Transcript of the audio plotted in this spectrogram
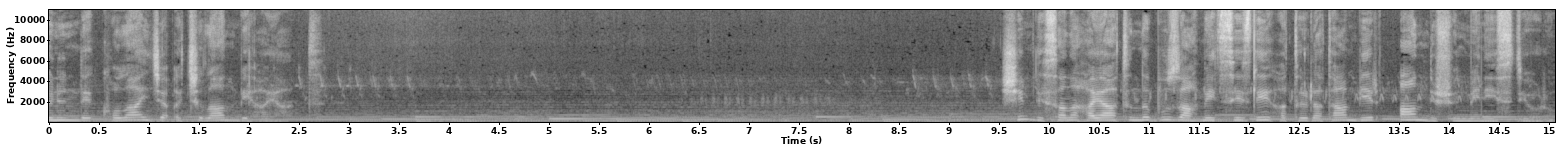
önünde kolayca açılan bir hayat. Şimdi sana hayatında bu zahmetsizliği hatırlatan bir an düşünmeni istiyorum.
